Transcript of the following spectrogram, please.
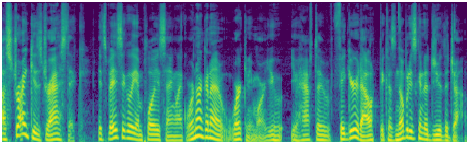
a strike is drastic. It's basically employees saying like we're not going to work anymore. You you have to figure it out because nobody's going to do the job.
